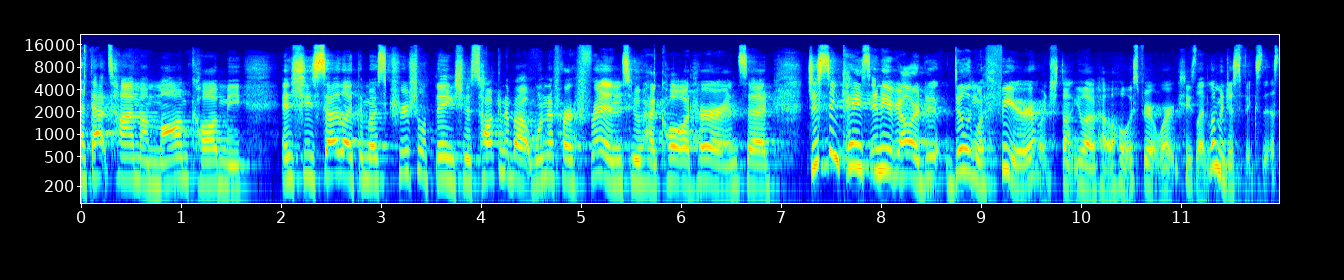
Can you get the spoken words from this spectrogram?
at that time, my mom called me and she said, like, the most crucial thing. She was talking about one of her friends who had called her and said, just in case any of y'all are de- dealing with fear, which don't you love how the Holy Spirit works? He's like, let me just fix this.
